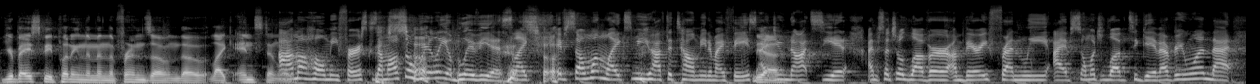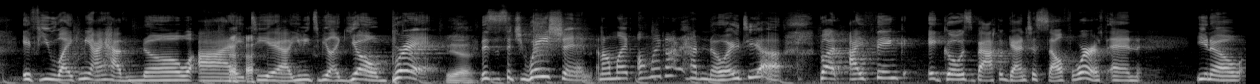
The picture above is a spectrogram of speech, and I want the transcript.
you're basically putting them in the friend zone though, like instantly. I'm a homie first because I'm also really oblivious. Like, if someone likes me, you have to tell me to my face. Yeah. I do not see it. I'm such a lover. I'm very friendly. I have so much love to give everyone that if you like me, I have no idea. you need to be like, yo, Britt, Yeah. this is a situation. And I'm like, oh my God, I had no idea. But I think it goes back again to self worth and, you know,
